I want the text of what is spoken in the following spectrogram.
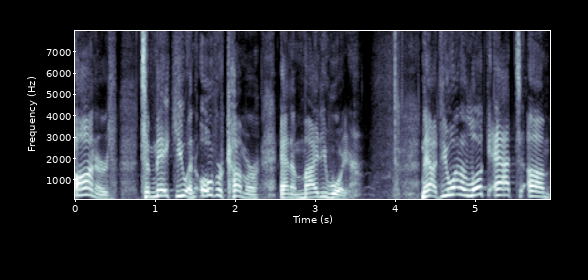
honored to make you an overcomer and a mighty warrior. Now, if you want to look at um,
